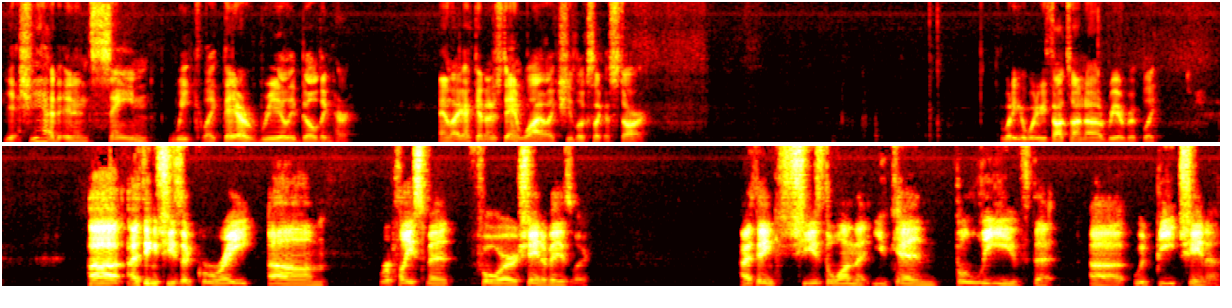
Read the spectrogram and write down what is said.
Yeah, she had an insane week. Like they are really building her, and like I can understand why. Like she looks like a star. What are your What are your thoughts on uh, Rhea Ripley? Uh, I think she's a great um, replacement for Shayna Baszler. I think she's the one that you can believe that uh, would beat Shayna,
